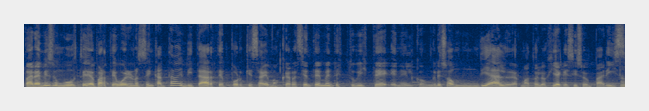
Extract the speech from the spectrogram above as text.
Para mí es un gusto y aparte, bueno, nos encantaba invitarte porque sabemos que recientemente estuviste en el Congreso Mundial de Dermatología que se hizo en París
